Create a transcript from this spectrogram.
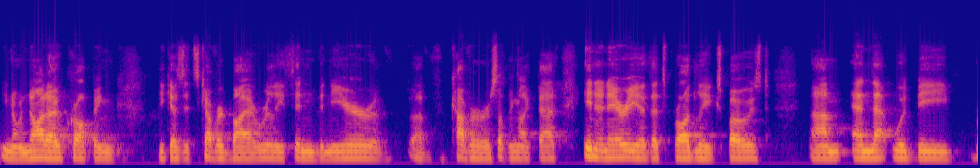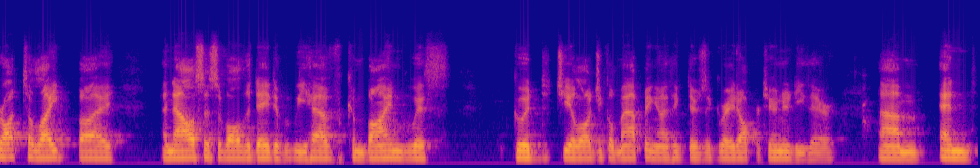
you know, not outcropping because it's covered by a really thin veneer of, of cover or something like that in an area that's broadly exposed. Um, and that would be brought to light by analysis of all the data that we have combined with good geological mapping. I think there's a great opportunity there. Um, and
